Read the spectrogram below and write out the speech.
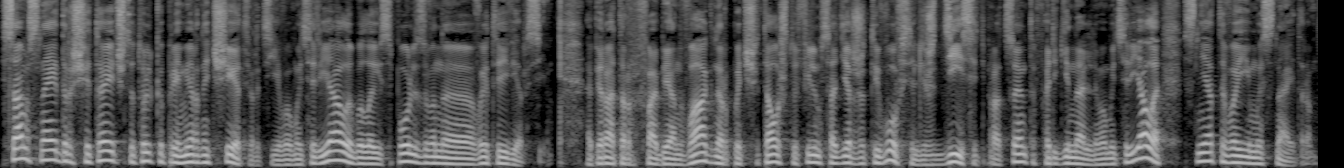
сам Снайдер считает, что только примерно четверть его материала была использована в этой версии. Оператор Фабиан Вагнер подсчитал, что фильм содержит и вовсе лишь 10% оригинального материала, снятого им и Снайдером.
